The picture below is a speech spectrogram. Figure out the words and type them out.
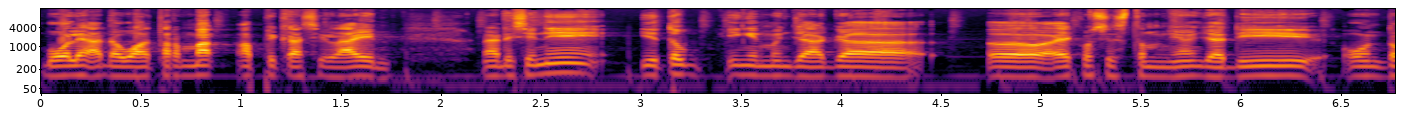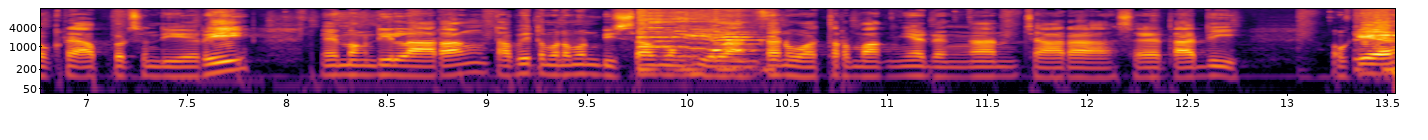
boleh ada watermark aplikasi lain. Nah, di sini YouTube ingin menjaga uh, ekosistemnya. Jadi untuk reupload sendiri memang dilarang, tapi teman-teman bisa menghilangkan watermarknya dengan cara saya tadi. Oke ya,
